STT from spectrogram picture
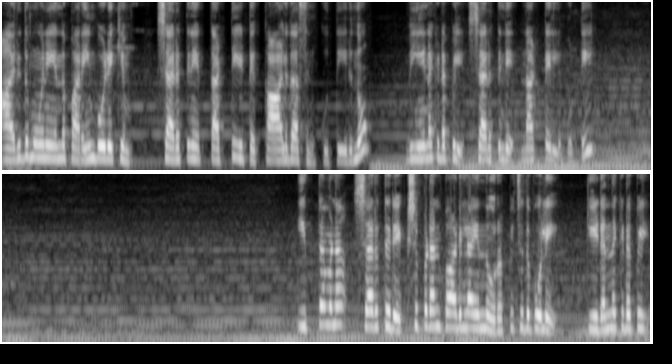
അരുതുമോനെ എന്ന് പറയുമ്പോഴേക്കും ശരത്തിനെ തട്ടിയിട്ട് കാളിദാസൻ കുത്തിയിരുന്നു. വീണകിടപ്പിൽ ശരത്തിന്റെ നട്ടെല്ല് പൊട്ടി. ഇത്തവണ ശരത്ത് രക്ഷപ്പെടാൻ പാടില്ല എന്ന് ഉറപ്പിച്ചതുപോലെ കിടന്ന കിടപ്പിൽ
